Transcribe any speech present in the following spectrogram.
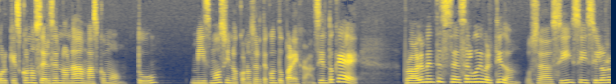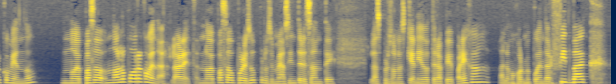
porque es conocerse no nada más como tú mismo, sino conocerte con tu pareja. Siento que probablemente es algo divertido. O sea, sí, sí, sí lo recomiendo. No he pasado, no lo puedo recomendar, la verdad. No he pasado por eso, pero se me hace interesante las personas que han ido a terapia de pareja. A lo mejor me pueden dar feedback.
